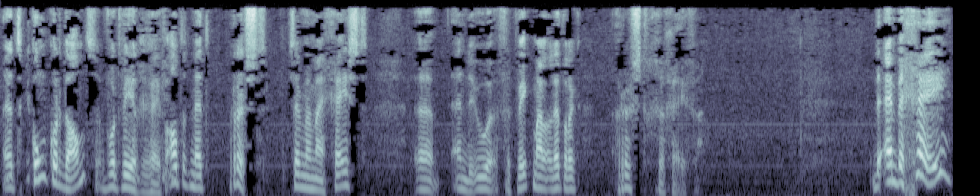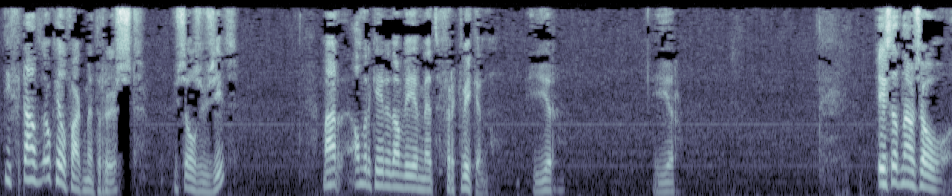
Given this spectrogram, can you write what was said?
het concordant wordt weergegeven. Altijd met rust. Ze hebben mijn geest uh, en de uwe verkwikt, maar letterlijk rust gegeven. De MBG, die vertaalt het ook heel vaak met rust. Zoals u ziet. Maar andere keren dan weer met verkwikken. Hier. Hier. Is dat nou zo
